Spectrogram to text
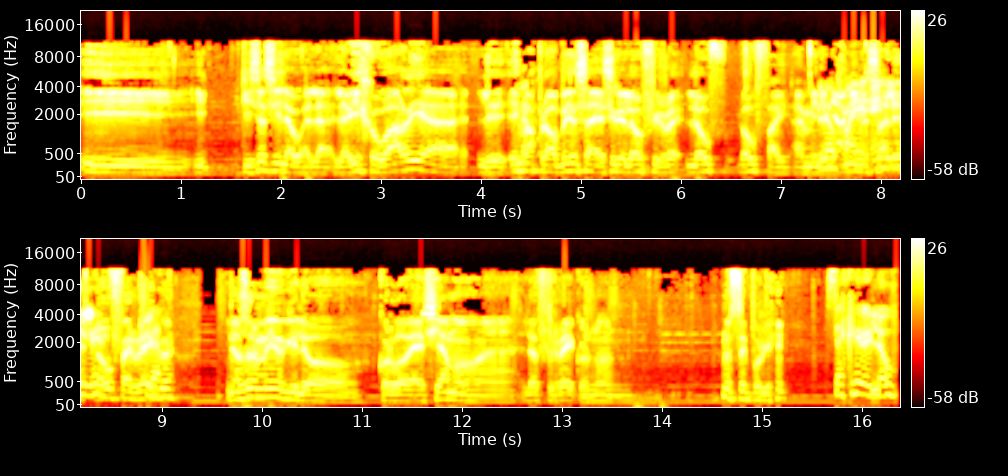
Y, y quizás si la, la- la vieja guardia le- es No. más propensa a decirle lo-fi, re- lo- lo-fi, a mí, a mí Lo-fi me sale lo-fi record. claro. Y nosotros medio que lo cordobeseamos a lo-fi record, ¿no? No sé por qué. Se escribe lo-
